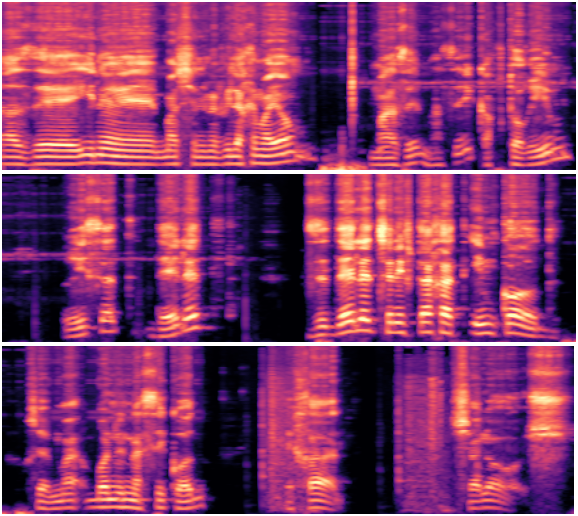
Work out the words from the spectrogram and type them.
אז uh, הנה מה שאני מביא לכם היום. מה זה? מה זה? כפתורים, reset, דלת. זה דלת שנפתחת עם קוד. עכשיו בואו ננסה קוד. 1, 3,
